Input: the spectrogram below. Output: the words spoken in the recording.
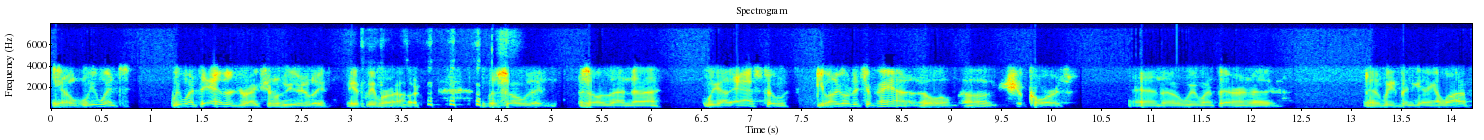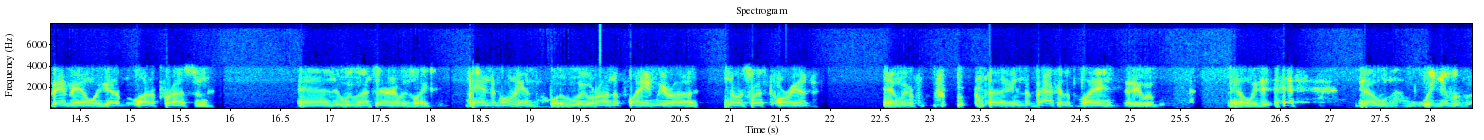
you know, we went we went the other direction usually if we were out. so so then uh, we got asked to, you want to go to Japan? Oh, oh of course. And uh, we went there and. Uh, and we'd been getting a lot of fan mail. We got a lot of press, and and we went there and it was like pandemonium. We, we were on the plane. We were on a Northwest Orient, and we were uh, in the back of the plane. You know, we did. You know, we'd never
